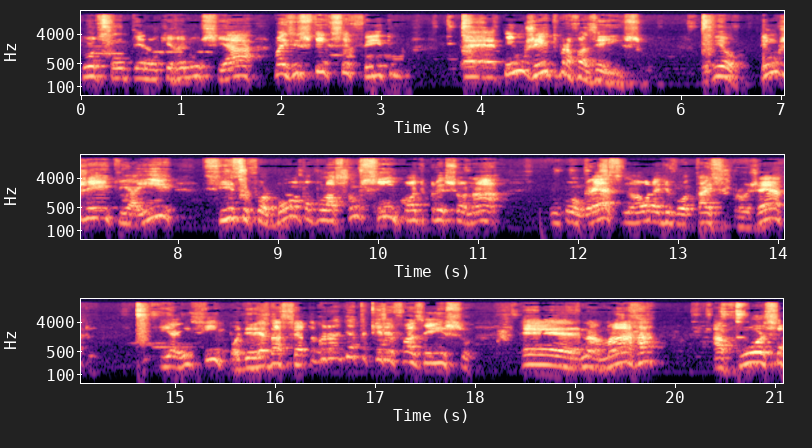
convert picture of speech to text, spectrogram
todos vão terão que renunciar, mas isso tem que ser feito, é, tem um jeito para fazer isso, entendeu? Tem um jeito, e aí, se isso for bom, a população sim pode pressionar o Congresso na hora de votar esse projeto, e aí sim, poderia dar certo. Agora não adianta querer fazer isso é, na marra, à força,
